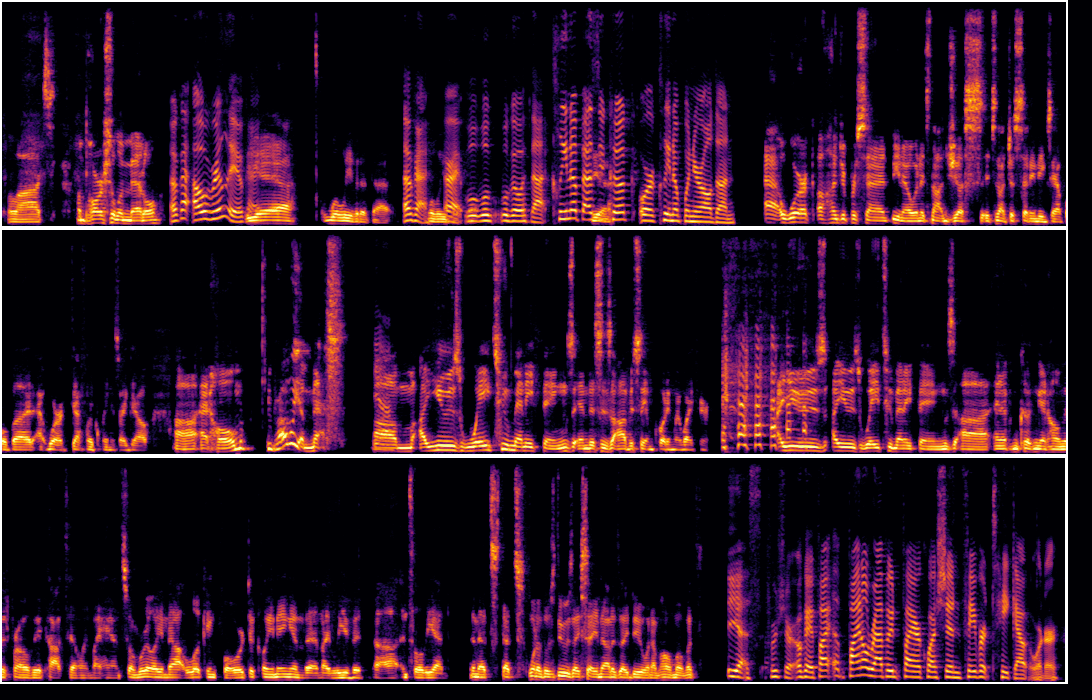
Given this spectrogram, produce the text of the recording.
lots. I'm partial to metal. Okay. Oh, really? Okay. Yeah we'll leave it at that. Okay. We'll all right. We'll, we'll we'll go with that. Clean up as yeah. you cook, or clean up when you're all done. At work, hundred percent. You know, and it's not just it's not just setting the example, but at work, definitely clean as I go. Uh, at home, I'm probably a mess. Yeah. Um, I use way too many things, and this is obviously I'm quoting my wife here. I use I use way too many things, uh, and if I'm cooking at home, there's probably a cocktail in my hand, so I'm really not looking forward to cleaning, and then I leave it uh, until the end and that's that's one of those do as I say, not as I do when I'm home moments. Yes, for sure. Okay, fi- final rapid fire question: favorite takeout order?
